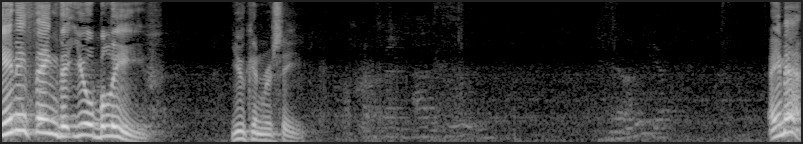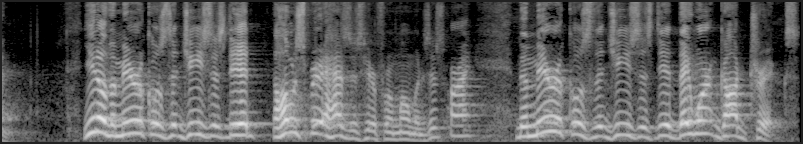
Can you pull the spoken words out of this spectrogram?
Anything that you'll believe, you can receive. Amen. You know the miracles that Jesus did? The Holy Spirit has us here for a moment. Is this all right? The miracles that Jesus did, they weren't God tricks.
